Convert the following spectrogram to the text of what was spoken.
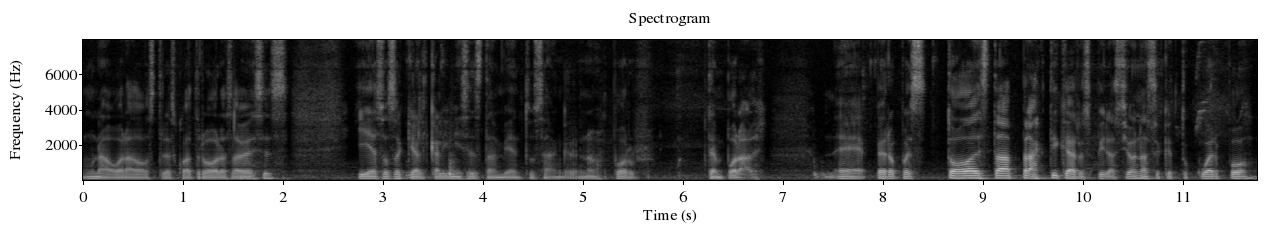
una hora, dos, tres, cuatro horas a veces. Y eso hace que alcalinices también tu sangre, ¿no? Por temporal. Eh, pero pues toda esta práctica de respiración hace que tu cuerpo,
